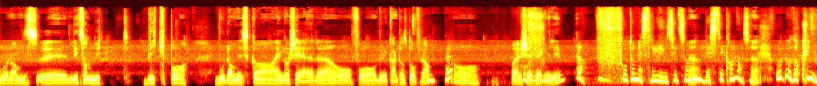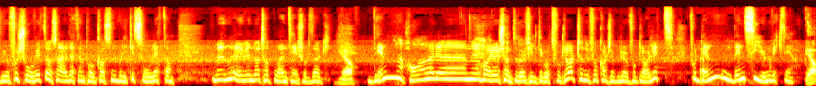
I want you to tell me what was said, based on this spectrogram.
Hvordan, eh, litt sånn nytt blikk på hvordan vi skal engasjere og få brukeren til å stå fram. Ja. Og være sjef i egne liv. Ja, få til å mestre livet sitt som Ja. best de kan. Altså. Ja. Og, og da kunne vi jo for så vidt, og så er jo dette en podkast, så det blir ikke så lett, da. Men Øyvind, du har tatt på deg en T-skjorte i dag. Ja. Den har eh, når Jeg bare skjønte du fikk det godt forklart, så du får kanskje prøve å forklare litt. For den, den sier noe viktig. Ja.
